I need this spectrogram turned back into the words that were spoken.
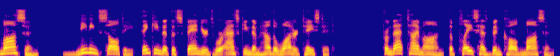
Maasin, meaning salty, thinking that the Spaniards were asking them how the water tasted. From that time on, the place has been called Maasin.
